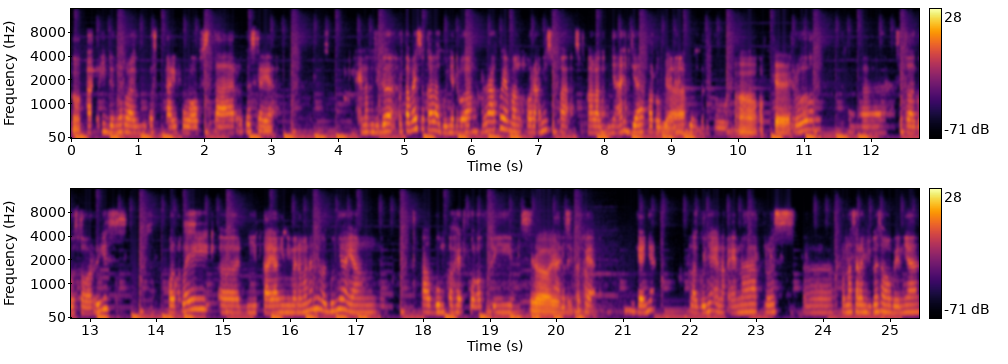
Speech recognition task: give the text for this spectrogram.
Oh. Kali denger lagu A Sky Full of Star terus kayak enak juga. Pertamanya suka lagunya doang karena aku emang orangnya suka suka lagunya aja kalau Iya. bandnya belum tentu. Oh, oke. Terus eh, setelah Ghost Stories, Coldplay eh, ditayangin di mana-mana nih lagunya yang album A Head Full of Dreams. Ya, ya. nah di situ ya. kayak hmm, kayaknya lagunya enak-enak, terus eh, penasaran juga sama bandnya.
